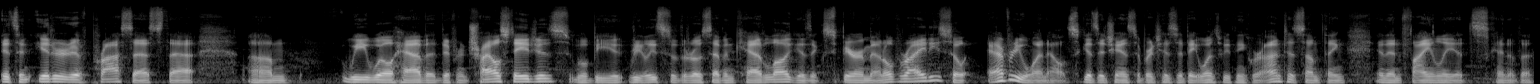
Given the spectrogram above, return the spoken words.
it's an iterative process that. Um, we will have a different trial stages We'll be released to the row 7 catalog as experimental varieties so everyone else gets a chance to participate once we think we're onto something and then finally it's kind of the,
